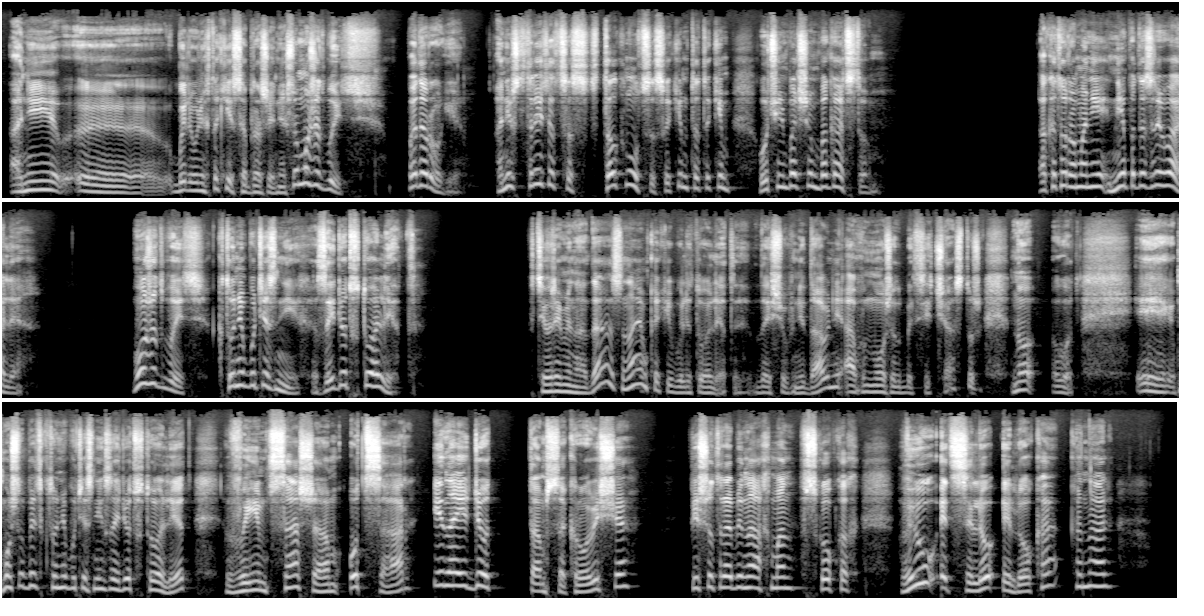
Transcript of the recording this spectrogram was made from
они э, были у них такие соображения, что может быть по дороге они встретятся, столкнутся с каким-то таким очень большим богатством, о котором они не подозревали. Может быть, кто-нибудь из них зайдет в туалет. В те времена, да, знаем, какие были туалеты, да еще в недавние, а может быть сейчас тоже. Но вот, и, может быть, кто-нибудь из них зайдет в туалет, выемца шам от цар и найдет там сокровища, пишет Рабин Ахман в скобках, «Вю эцелё элока каналь»,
